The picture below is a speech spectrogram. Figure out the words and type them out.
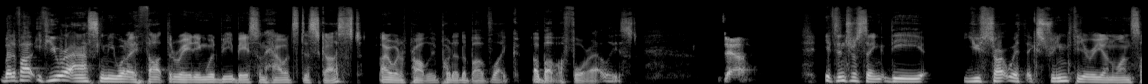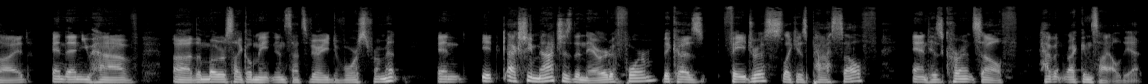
But if I, if you were asking me what I thought the rating would be based on how it's discussed, I would have probably put it above like above a four at least. yeah, It's interesting. The you start with extreme theory on one side, and then you have uh, the motorcycle maintenance that's very divorced from it, and it actually matches the narrative form because Phaedrus, like his past self, and his current self haven't reconciled yet.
